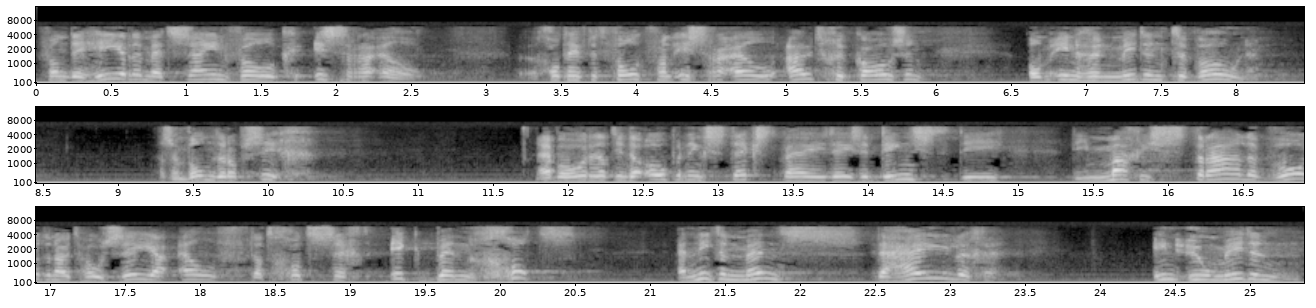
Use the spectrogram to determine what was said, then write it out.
van de Heere met zijn volk Israël. God heeft het volk van Israël uitgekozen om in hun midden te wonen. Dat is een wonder op zich. We horen dat in de openingstekst bij deze dienst, die, die magistrale woorden uit Hosea 11, dat God zegt, ik ben God en niet een mens, de heilige, in uw midden.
